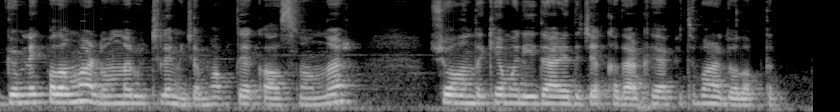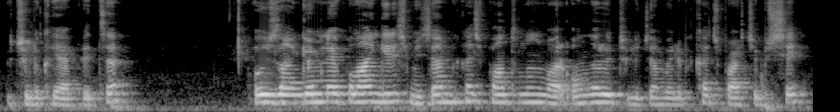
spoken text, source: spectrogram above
Gömlek falan var da onları ütülemeyeceğim. Haftaya kalsın onlar. Şu anda Kemal'i idare edecek kadar kıyafeti var dolapta. Ütülü kıyafeti. O yüzden gömleğe falan girişmeyeceğim. Birkaç pantolon var. Onları ütüleyeceğim. Böyle birkaç parça bir şey.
